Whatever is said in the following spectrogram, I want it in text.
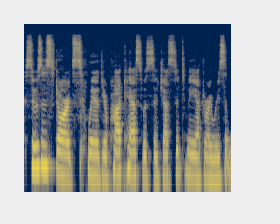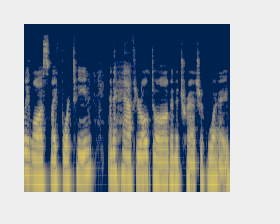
Susan starts with Your podcast was suggested to me after I recently lost my 14 and a half year old dog in a tragic way.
